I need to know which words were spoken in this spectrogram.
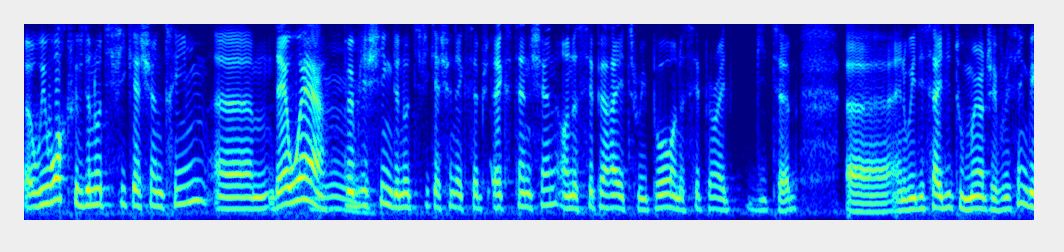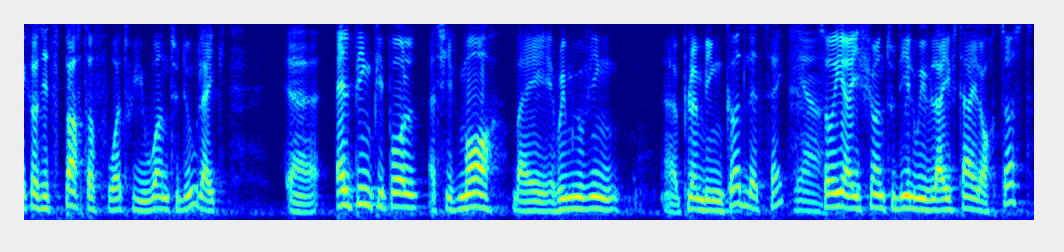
uh, we worked with the notification team. Um, they were publishing the notification extension on a separate repo, on a separate GitHub. Uh, and we decided to merge everything because it's part of what we want to do, like uh, helping people achieve more by removing uh, plumbing code, let's say. Yeah. So yeah, if you want to deal with Live Tile or Toast,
